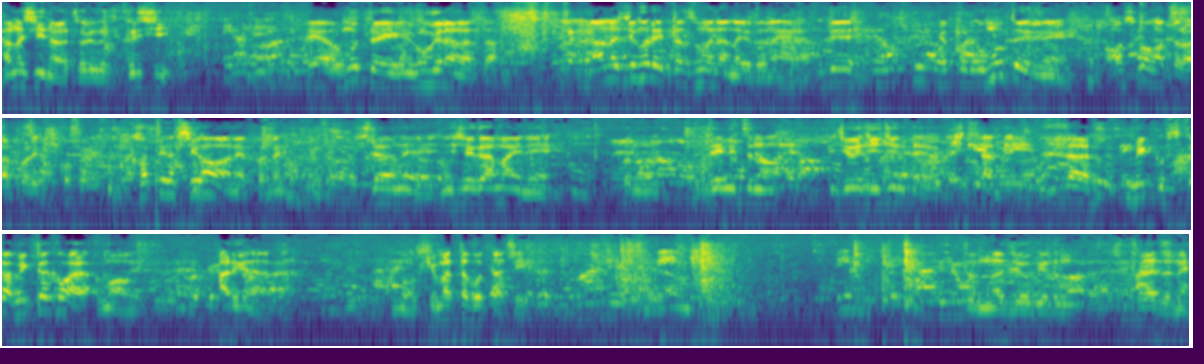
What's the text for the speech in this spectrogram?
楽しいのはそれぐらい苦しい。いや思ったより動けなかった。70ぐらいいったつもりなんだけどね。でやっぱり思ったよりねあそこ上がったらやっぱり勝手が違うわねやっぱね。実はね2週間前にこの前立の十字靭帯を切ったんでだから2日3日後はもう歩けなかった。もう決まったことだし。どんな状況でもとりあえずね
